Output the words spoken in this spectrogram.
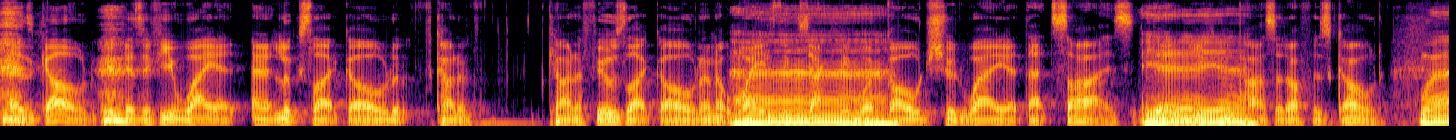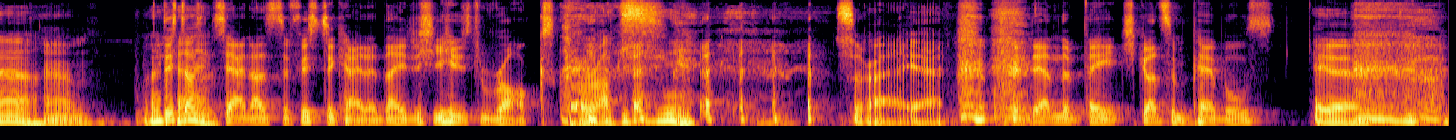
as gold because if you weigh it and it looks like gold, it kind of kind of feels like gold and it weighs exactly what gold should weigh at that size. Yeah, then you yeah. can pass it off as gold. wow, Um, Okay. This doesn't sound as sophisticated. They just used rocks. rocks. That's all right. Yeah, Went down the beach, got some pebbles. yeah.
